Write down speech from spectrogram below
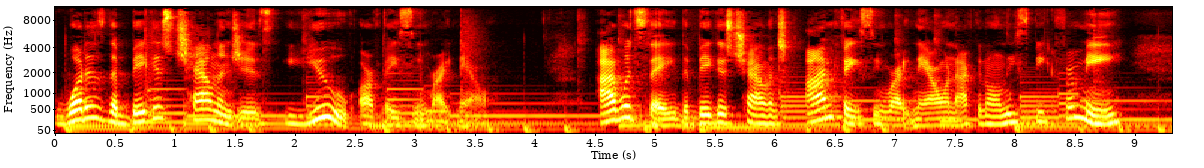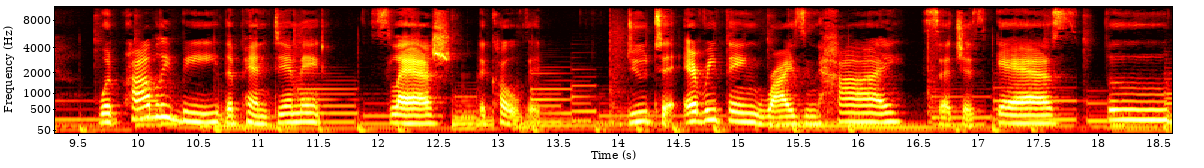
What is the biggest challenges you are facing right now? I would say the biggest challenge I'm facing right now, and I can only speak for me, would probably be the pandemic slash the COVID due to everything rising high, such as gas, food,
